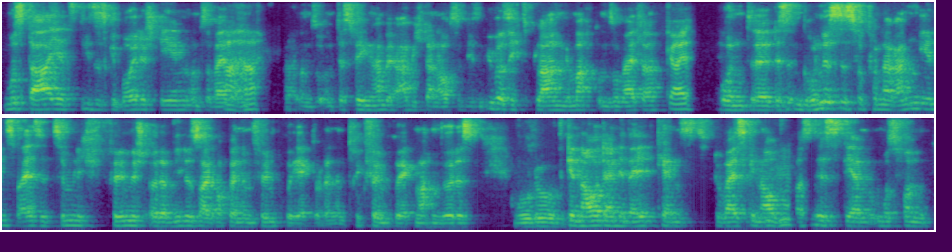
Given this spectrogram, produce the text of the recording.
muss da jetzt dieses Gebäude stehen und so weiter. Aha. Und, so. und deswegen habe hab ich dann auch so diesen Übersichtsplan gemacht und so weiter. Geil. Und äh, das, im Grunde ist es so von der Herangehensweise ziemlich filmisch oder wie du es halt auch bei einem Filmprojekt oder einem Trickfilmprojekt machen würdest, wo du genau deine Welt kennst. Du weißt genau, mhm. was ist. Der muss von,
